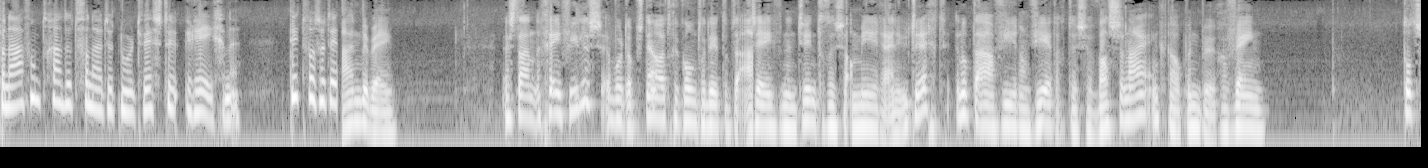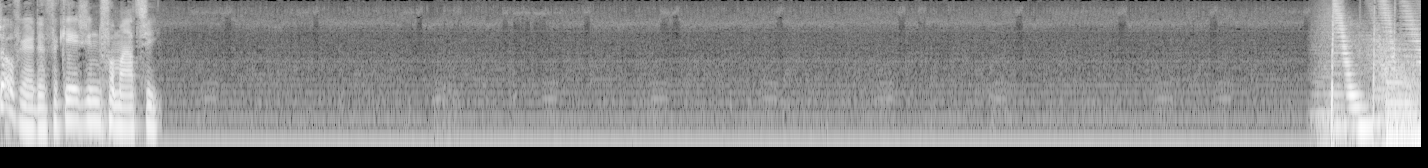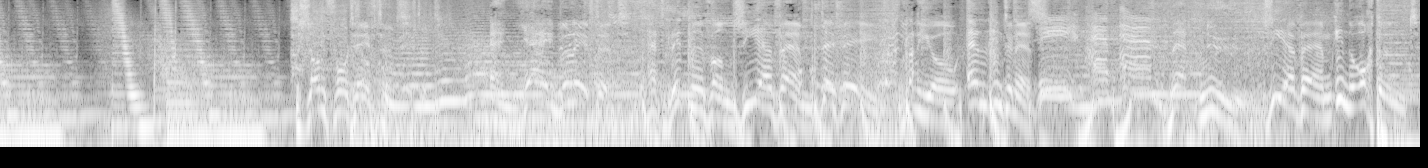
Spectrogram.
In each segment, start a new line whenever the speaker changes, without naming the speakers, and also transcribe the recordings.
Vanavond gaat het vanuit het noordwesten regenen. Dit was het...
ANWB. Er staan geen files. Er wordt op snelheid gecontroleerd op de A27 tussen Almere en Utrecht. En op de A44 tussen Wassenaar en knooppunt Burgerveen. Tot zover de verkeersinformatie.
Zandvoort heeft het. En jij beleeft het. Het ritme van ZFM op tv, radio en internet.
ZFM.
Met nu ZFM in de ochtend.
